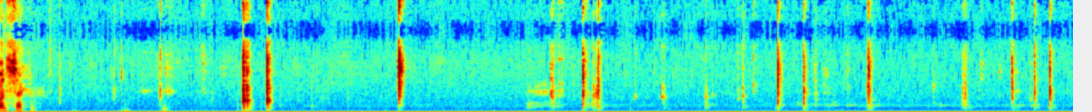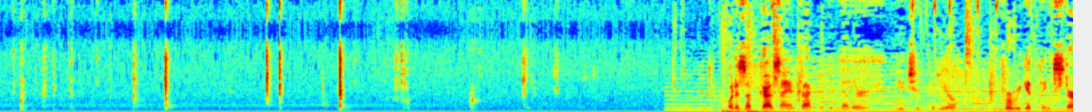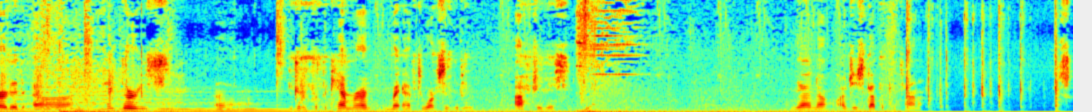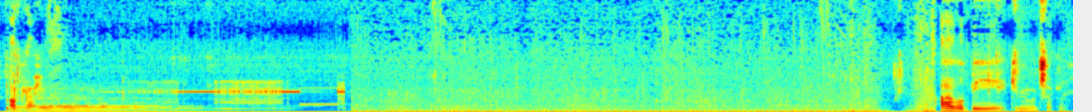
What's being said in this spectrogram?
One second. What is up guys, I am back with another YouTube video. Before we get things started, uh, I think there's, uh, gonna put the camera on, you might have to watch the video after this. Yeah, no, I just got the katana. Okay. I will be, give me one second.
